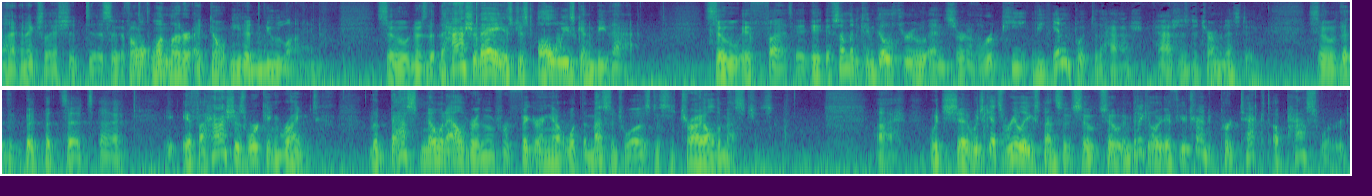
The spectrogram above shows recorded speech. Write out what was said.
Uh, and actually, I should. Uh, so if I want one letter, I don't need a new line. So the hash of A is just always going to be that. So if uh, if somebody can go through and sort of repeat the input to the hash, hash is deterministic. So, the, the- but but uh, uh, if a hash is working right, the best known algorithm for figuring out what the message was is to try all the messages, uh, which uh, which gets really expensive. So so in particular, if you're trying to protect a password,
